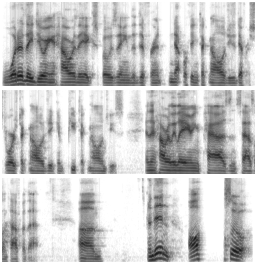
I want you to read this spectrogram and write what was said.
What are they doing? How are they exposing the different networking technologies, different storage technology, compute technologies, and then how are they layering PaaS and SaaS on top of that? Um, and then also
